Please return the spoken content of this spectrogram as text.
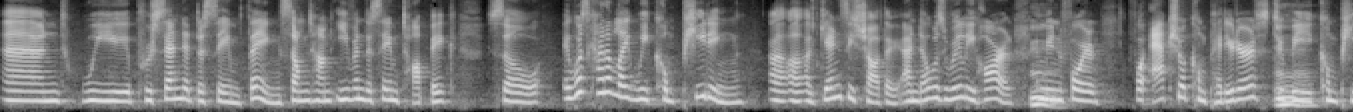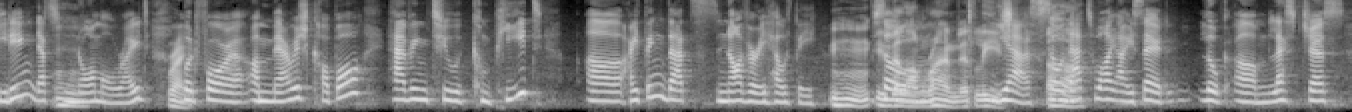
And we presented the same thing, sometimes even the same topic. So it was kind of like we competing uh, uh, against each other, and that was really hard. I Mm. mean, for for actual competitors to be competing, that's normal, right? Mm-hmm. Right. But for a marriage couple having to compete, uh, I think that's not very healthy. In the long run, at least. Yes, so Uh-huh. that's why I said, look, um, let's just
